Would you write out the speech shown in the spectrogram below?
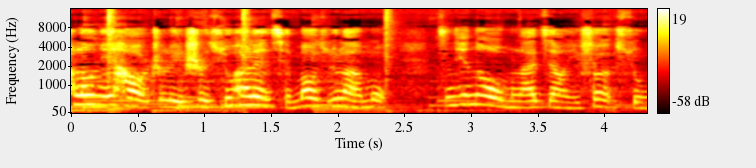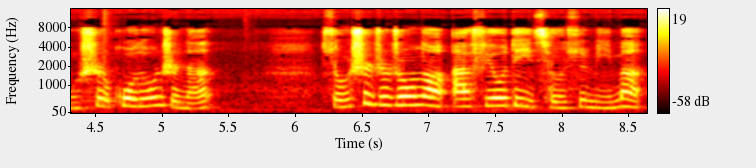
Hello，你好，这里是区块链情报局栏目。今天呢，我们来讲一份熊市过冬指南。熊市之中呢，FUD 情绪弥漫，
